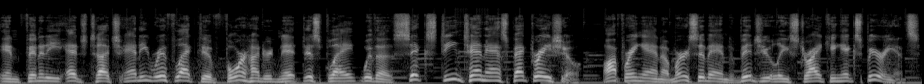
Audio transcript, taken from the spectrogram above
Infinity Edge Touch Anti-Reflective 400 nit display with a 1610 aspect ratio, offering an immersive and visually striking experience.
